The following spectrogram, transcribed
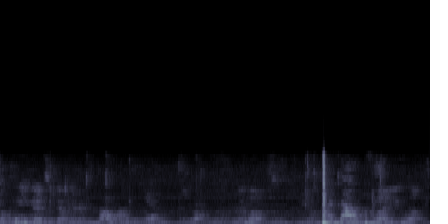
Okay, you guys are down there. Who lost? I'm bouncing. Why you lost?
